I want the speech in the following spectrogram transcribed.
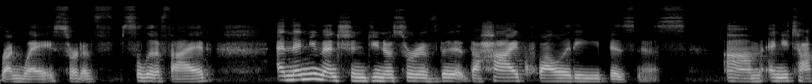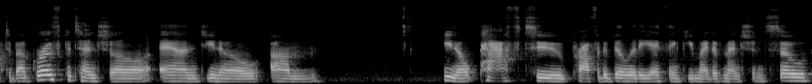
runway sort of solidified. And then you mentioned you know sort of the the high quality business. Um, and you talked about growth potential and you know um, you know path to profitability i think you might have mentioned so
